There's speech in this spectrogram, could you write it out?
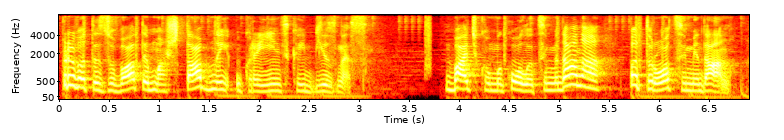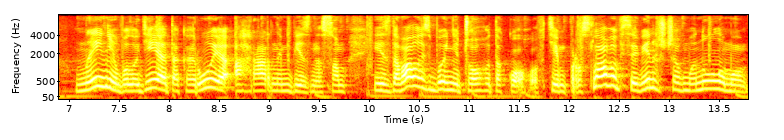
приватизувати масштабний український бізнес. Батько Миколи Цимідана Петро Цемідан Нині володіє та керує аграрним бізнесом. І здавалось би, нічого такого. Втім, прославився він ще в минулому,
